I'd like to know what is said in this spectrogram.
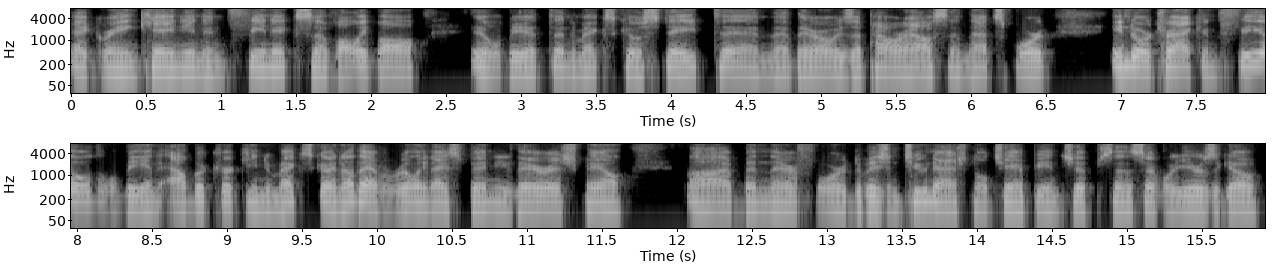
at Grand Canyon in Phoenix. Uh, volleyball, it will be at New Mexico State, and they're always a powerhouse in that sport. Indoor track and field will be in Albuquerque, New Mexico. I know they have a really nice venue there, Ishmael. Uh, I've been there for Division two national championships uh, several years ago.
